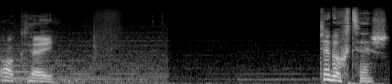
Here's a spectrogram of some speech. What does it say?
Okej. Czego chcesz?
